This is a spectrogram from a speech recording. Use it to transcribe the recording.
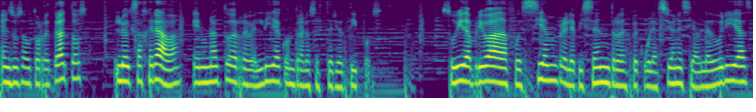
en sus autorretratos lo exageraba en un acto de rebeldía contra los estereotipos. Su vida privada fue siempre el epicentro de especulaciones y habladurías,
